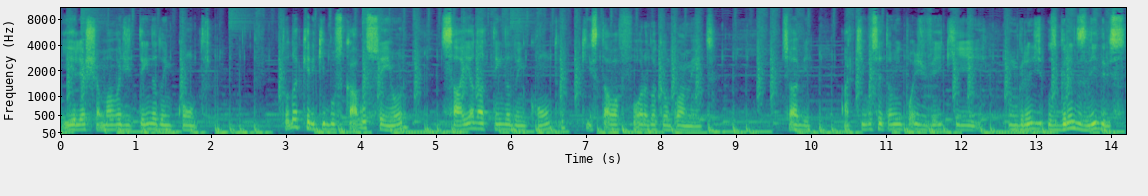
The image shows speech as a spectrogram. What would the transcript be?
e ele a chamava de tenda do encontro. Todo aquele que buscava o Senhor saía da tenda do encontro que estava fora do acampamento. Sabe, aqui você também pode ver que um grande, os grandes líderes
